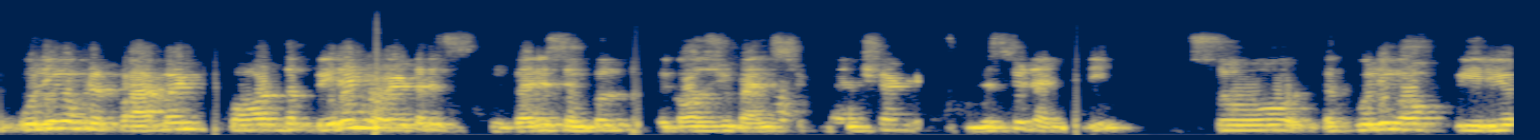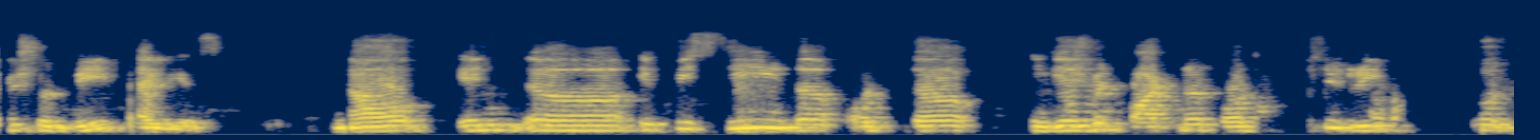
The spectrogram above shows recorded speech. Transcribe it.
the cooling off requirement for the parent auditor is very simple because you mentioned listed entity. So the cooling off period should be five years. Now, in uh, if we see the the engagement partner for subsidiary, so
